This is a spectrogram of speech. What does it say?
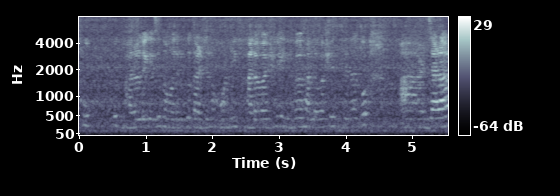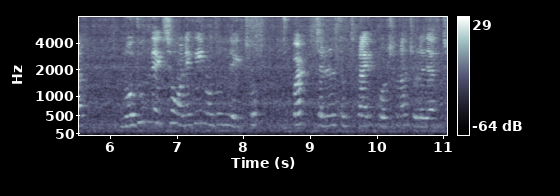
খুব খুব ভালো লেগেছে। তোমাদেরকে তার জন্য অনেক ভালোবাসা। এইভাবে ভালোবাসা দিতে থাকো। আর যারা নতুন দেখছ, অনেকেই নতুন দেখছ বাট চ্যানেল সাবস্ক্রাইব করছ না, চলে যাচ্ছ।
